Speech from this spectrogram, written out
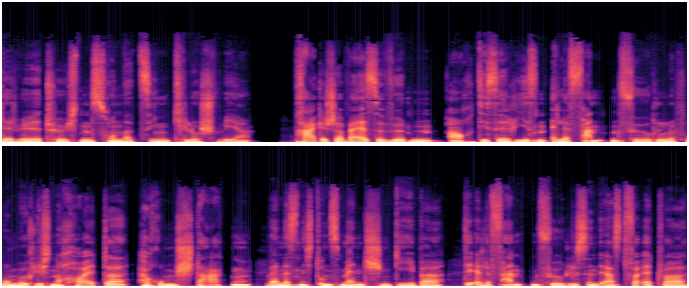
Der wird höchstens 110 Kilo schwer. Tragischerweise würden auch diese riesen Elefantenvögel womöglich noch heute herumstarken, wenn es nicht uns Menschen gäbe. Die Elefantenvögel sind erst vor etwa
